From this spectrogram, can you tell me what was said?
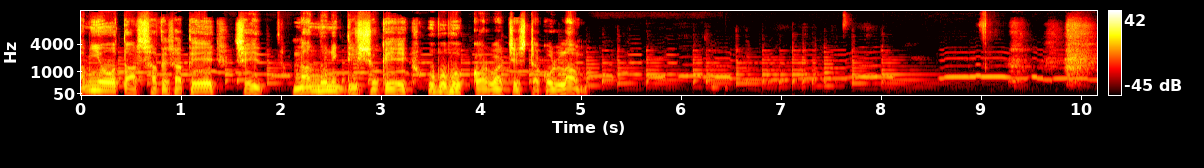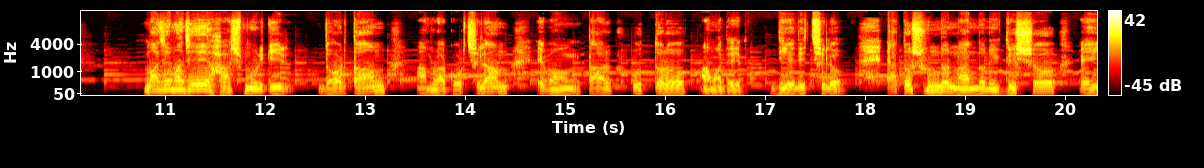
আমিও তার সাথে সাথে সেই নান্দনিক দৃশ্যকে উপভোগ করবার চেষ্টা করলাম। মাঝে মাঝে হাঁস মুরগির দরদাম আমরা করছিলাম এবং তার উত্তরও আমাদের দিয়ে দিচ্ছিল। এত সুন্দর নান্দনিক দৃশ্য এই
